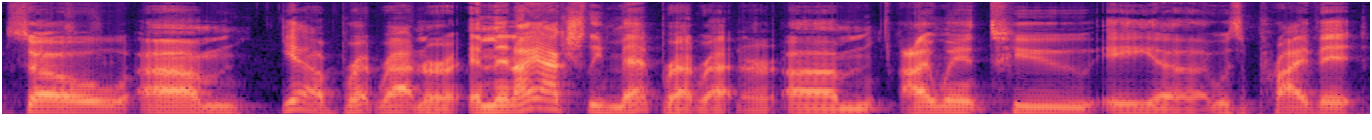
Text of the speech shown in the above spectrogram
So um, yeah, Brett Ratner, and then I actually met Brett Ratner. Um, I went to a uh, it was a private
